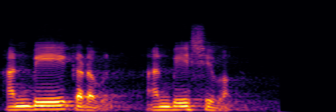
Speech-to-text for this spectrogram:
அன்பே கடவுள் அன்பே சிவம்.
